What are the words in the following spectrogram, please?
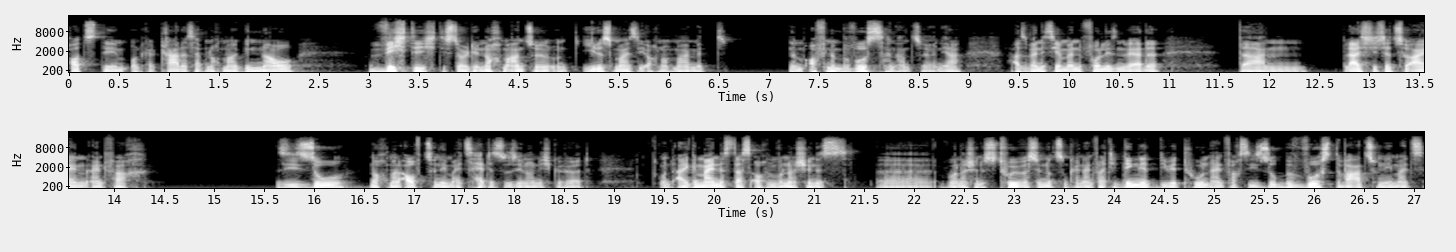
trotzdem und gerade deshalb nochmal genau wichtig, die Story dir nochmal anzuhören und jedes Mal sie auch nochmal mit einem offenen Bewusstsein anzuhören, ja. Also wenn ich sie am Ende vorlesen werde, dann lade ich dich dazu ein, einfach sie so nochmal aufzunehmen, als hättest du sie noch nicht gehört. Und allgemein ist das auch ein wunderschönes äh, wunderschönes Tool, was wir nutzen können. Einfach die Dinge, die wir tun, einfach sie so bewusst wahrzunehmen, als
